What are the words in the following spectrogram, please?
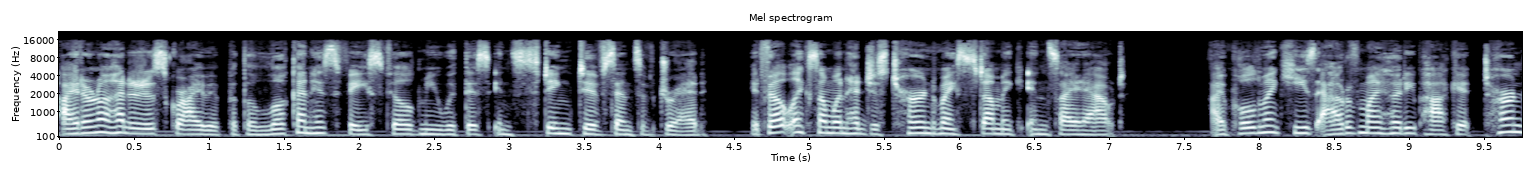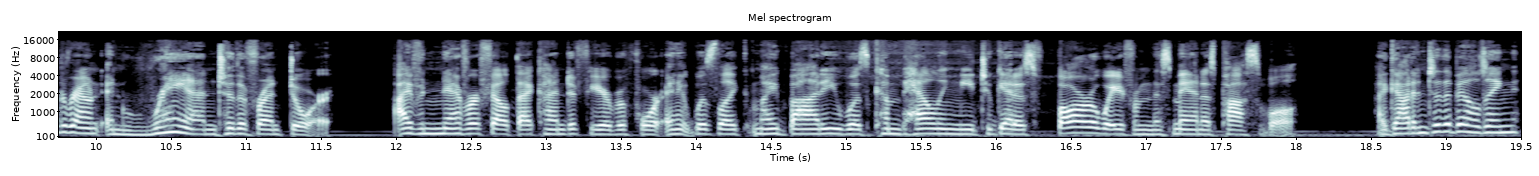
I don't know how to describe it, but the look on his face filled me with this instinctive sense of dread. It felt like someone had just turned my stomach inside out. I pulled my keys out of my hoodie pocket, turned around, and ran to the front door. I've never felt that kind of fear before, and it was like my body was compelling me to get as far away from this man as possible. I got into the building,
